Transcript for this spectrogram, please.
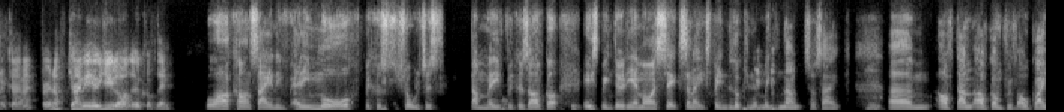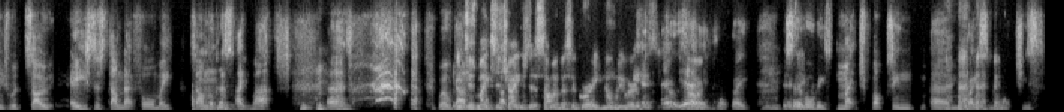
Okay, mate. Fair enough. Jamie, who do you like the look of then? Well, I can't say any any more because Sean's just done me because I've got he's been doing the MI6, hasn't he? He's been looking at me notes or something. Hmm. Um, I've done I've gone with Old Grangewood, so he's just done that for me. So I'm not going to say much. Uh, well It just makes a change that some of us agree. Normally we're Yeah, yeah, So, exactly. Hmm. Instead of all these matchboxing um, racing matches.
